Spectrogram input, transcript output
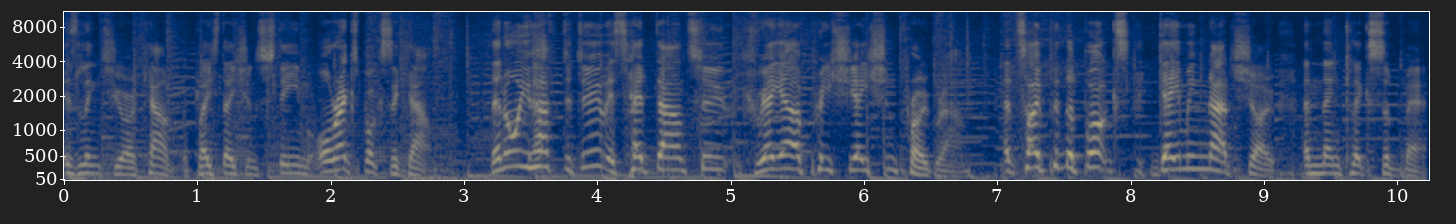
is linked to your account, the PlayStation, Steam, or Xbox account. Then all you have to do is head down to Creator Appreciation Program and type in the box Gaming Nacho and then click Submit.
